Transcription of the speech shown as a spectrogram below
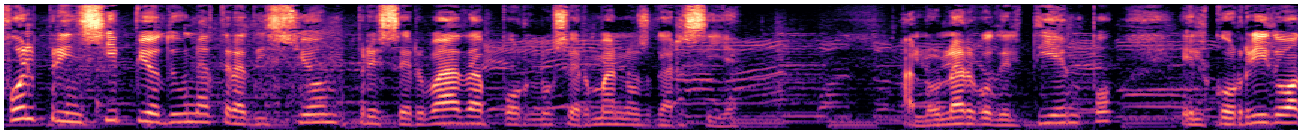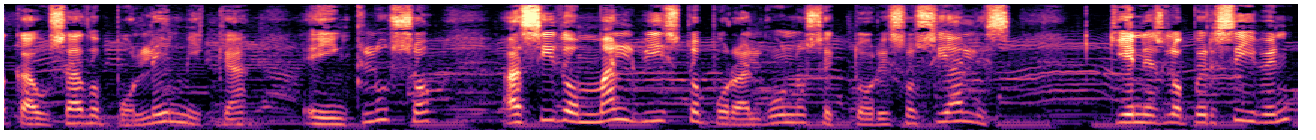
fue el principio de una tradición preservada por los hermanos García. A lo largo del tiempo, el corrido ha causado polémica e incluso ha sido mal visto por algunos sectores sociales, quienes lo perciben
